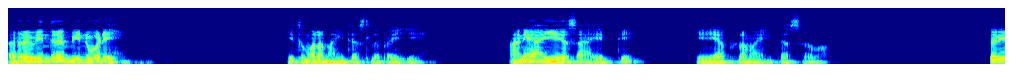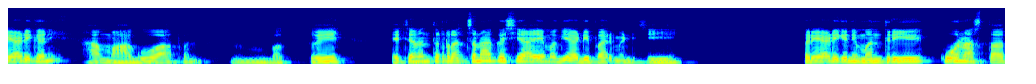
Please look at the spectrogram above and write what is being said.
रवींद्र बिनवडे. हे तुम्हाला माहीत असलं पाहिजे. आणि आय एस आहेत ते हे आपलं माहीत असावं. तर या ठिकाणी हा मागोवा आपण बघतोय. त्याच्यानंतर रचना कशी आहे मग या डिपार्टमेंटची तर या ठिकाणी मंत्री कोण असतात?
